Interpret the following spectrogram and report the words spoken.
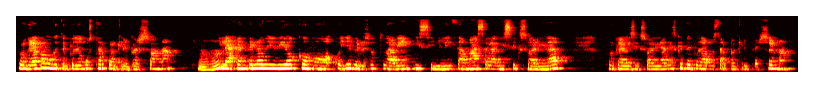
porque era como que te puede gustar cualquier persona. Y la gente lo vivió como, oye, pero eso todavía invisibiliza más a la bisexualidad, porque la bisexualidad es que te pueda gustar cualquier persona.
